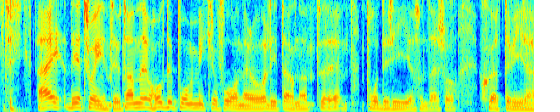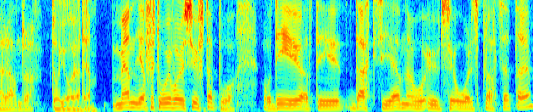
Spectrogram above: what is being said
Nej, det tror jag inte. Utan håll du på med mikrofoner och lite annat eh, podderi och sånt där så sköter vi det här andra. Då gör jag det. Men jag förstår ju vad du syftar på. Och det är ju att det är dags igen att utse årets platssättare.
